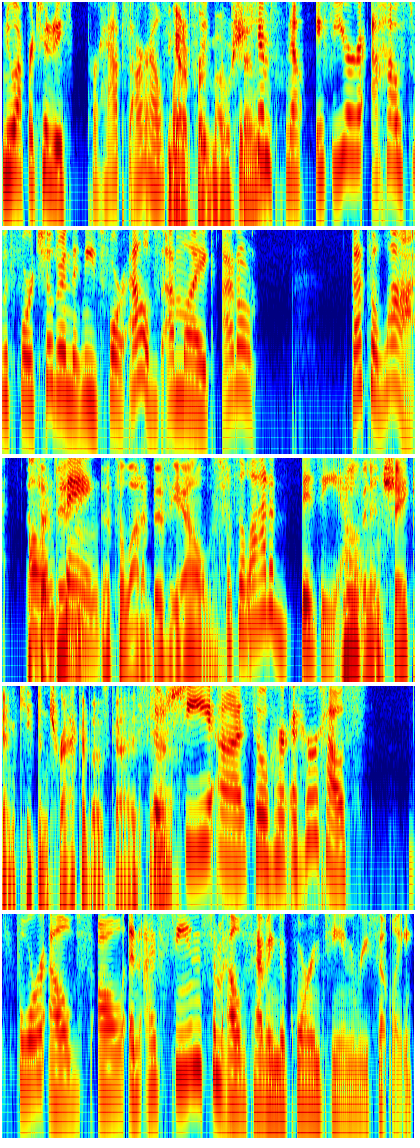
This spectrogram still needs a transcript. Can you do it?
new opportunities. Perhaps our elf. You got a went to- to promotion? Kim's. Now, if you're a house with four children that needs four elves, I'm like, I don't. That's a lot. That's oh, a I'm busy. saying That's a lot of busy elves it's a lot of busy elves. moving and shaking, keeping track of those guys. So yeah. she, uh, so her at her house, four elves all, and I've seen some elves having to quarantine recently,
